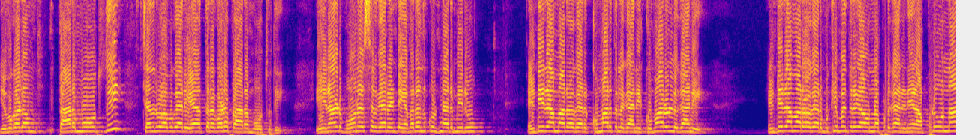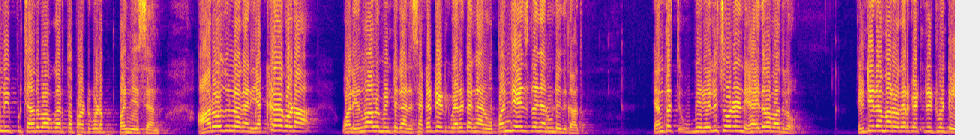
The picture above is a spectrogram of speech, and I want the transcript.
యువగడం ప్రారంభమవుతుంది. చంద్రబాబు గారి యాత్ర కూడా ప్రారంభమవుతుంది. ఈనాడు భువనేశ్వర్ గారు అంటే ఎవరనుకుంటున్నారు మీరు? ఎన్టీ రామారావు గారి కుమార్తెలు కానీ కుమారుళ్ళు కానీ ఎన్టీ రామారావు గారు ముఖ్యమంత్రిగా ఉన్నప్పుడు కానీ నేను అప్పుడు ఉన్నాను ఇప్పుడు చంద్రబాబు గారితో పాటు కూడా పనిచేశాను. ఆ రోజుల్లో కానీ ఎక్కడా కూడా వాళ్ళ ఇన్వాల్వ్మెంట్ కానీ సెక్రటరీకి వెళ్ళటం కానీ ఒక పని చేయించడం కానీ ఉండేది కాదు. ఎంత మీరు వెళ్ళి చూడండి హైదరాబాద్లో. ఎన్టీ రామారావు గారు కట్టినటువంటి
